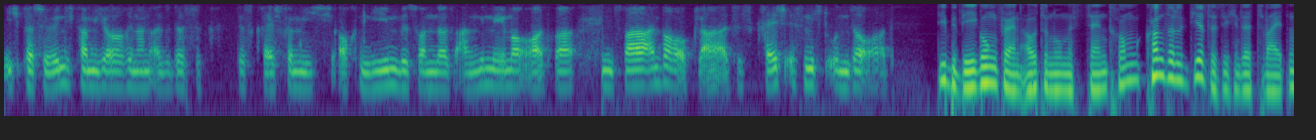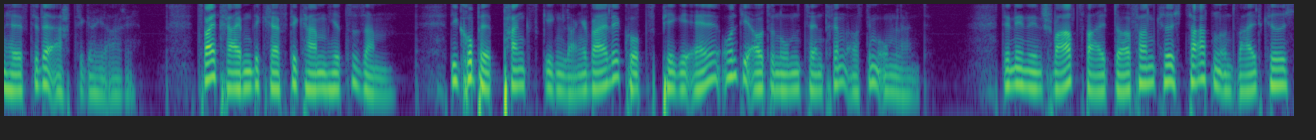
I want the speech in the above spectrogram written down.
Ich persönlich kann mich auch erinnern, also dass das Crash für mich auch nie ein besonders angenehmer Ort war. Und es war einfach auch klar, also das Crash ist nicht unser Ort. Die Bewegung für ein autonomes Zentrum konsolidierte sich in der zweiten Hälfte der 80er Jahre. Zwei treibende Kräfte kamen hier zusammen. Die Gruppe Punks gegen Langeweile, kurz PGL, und die autonomen Zentren aus dem Umland. Denn in den Schwarzwalddörfern Kirchzarten und Waldkirch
